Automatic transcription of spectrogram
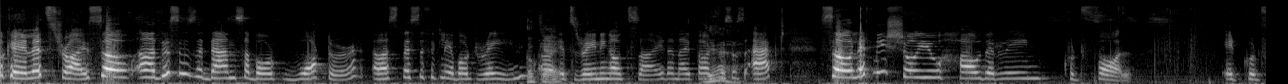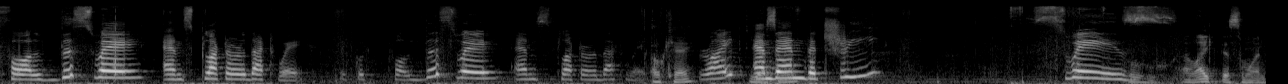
Okay, let's try. So uh, this is a dance about water, uh, specifically about rain. Uh, okay. it's raining outside, and I thought yeah. this is apt. So let me show you how the rain could fall. It could fall this way and splutter that way fall this way and splutter that way. Okay. Right? Yes, and then the tree sways. Ooh, I like this one.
